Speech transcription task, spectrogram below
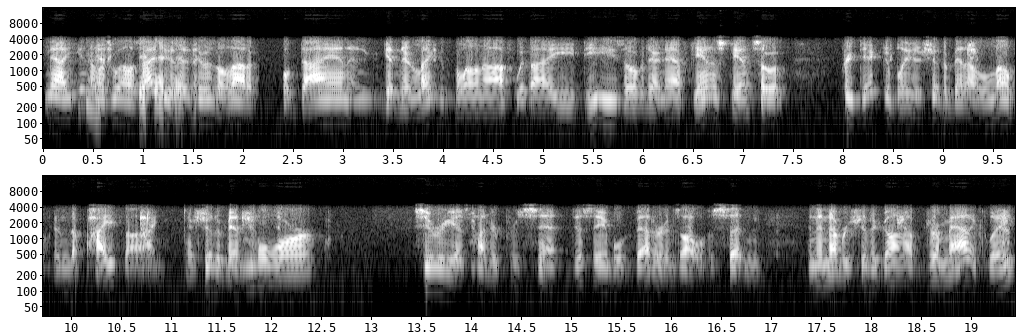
Now you know as well as I do that there was a lot of people dying and getting their legs blown off with IEDs over there in Afghanistan. So predictably, there should have been a lump in the python. There should have been more serious 100% disabled veterans all of a sudden, and the number should have gone up dramatically,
